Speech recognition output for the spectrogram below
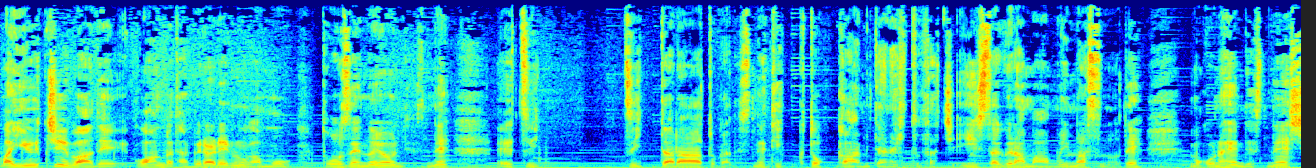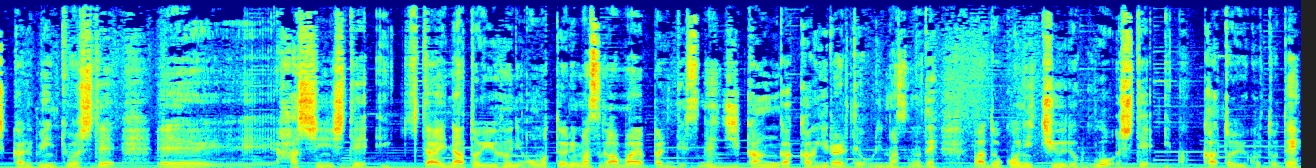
まあ、YouTuber でご飯が食べられるのがもう当然のようにですね、えー、ツ,イツイッターとかですね、TikToker みたいな人たち、インスタグラマーもいますので、まあ、この辺ですね、しっかり勉強して、えー、発信していきたいなというふうに思っておりますが、まあ、やっぱりですね、時間が限られておりますので、まあ、どこに注力をしていくかということで、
